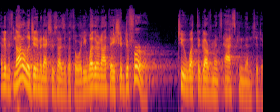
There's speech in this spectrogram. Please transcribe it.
And if it's not a legitimate exercise of authority, whether or not they should defer to what the government's asking them to do.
